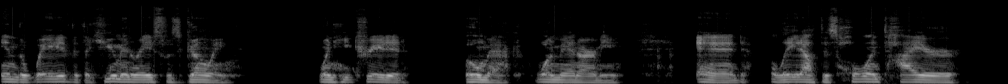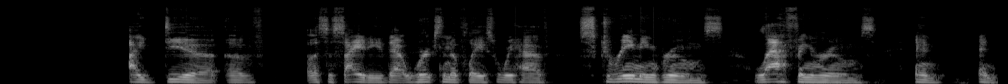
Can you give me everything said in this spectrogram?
in the way that the human race was going when he created OMAC, One Man Army, and laid out this whole entire idea of a society that works in a place where we have screaming rooms, laughing rooms, and and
